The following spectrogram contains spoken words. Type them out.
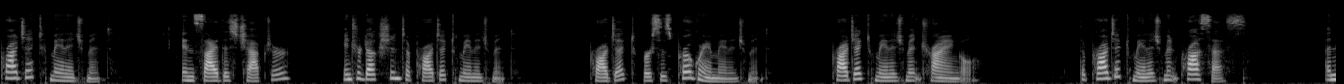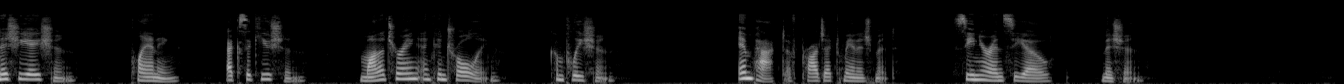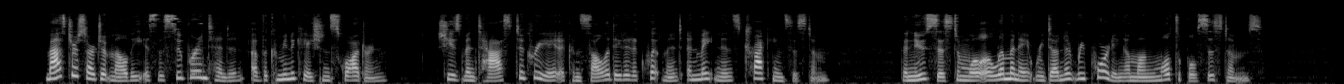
Project Management. Inside this chapter, Introduction to Project Management. Project versus Program Management. Project Management Triangle. The Project Management Process. Initiation, Planning, Execution, Monitoring and Controlling, Completion. Impact of Project Management. Senior NCO, Mission. Master Sergeant Melby is the superintendent of the Communications Squadron. She has been tasked to create a consolidated equipment and maintenance tracking system. The new system will eliminate redundant reporting among multiple systems.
